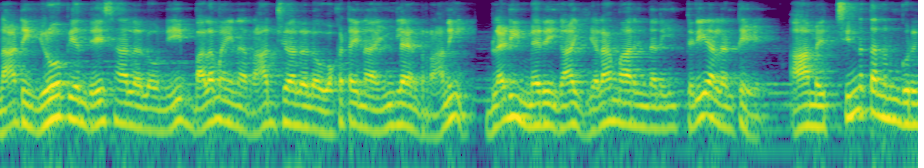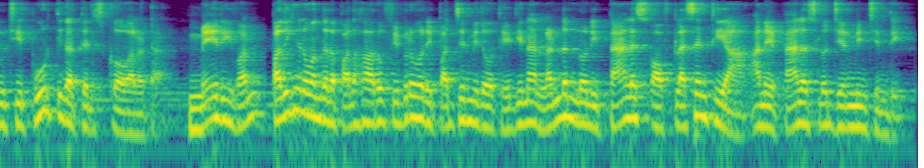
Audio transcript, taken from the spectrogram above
నాటి యూరోపియన్ దేశాలలోని బలమైన రాజ్యాలలో ఒకటైన ఇంగ్లాండ్ రాణి బ్లడీ మెరీగా ఎలా మారిందని తెలియాలంటే ఆమె చిన్నతనం గురించి పూర్తిగా తెలుసుకోవాలట. మేరీ వన్ పదిహేను వందల పదహారు ఫిబ్రవరి పద్దెనిమిదవ తేదీన లండన్లోని ప్యాలెస్ ఆఫ్ ప్లసెంటియా అనే ప్యాలెస్లో జన్మించింది.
